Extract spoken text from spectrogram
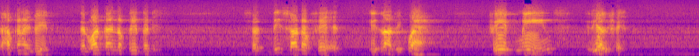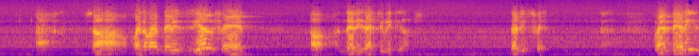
how can I do it? Then what kind of faith that is? So this sort of faith is not required. Faith means real faith. Uh, so whenever there is real faith, oh, there is activity also. That is faith when there is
